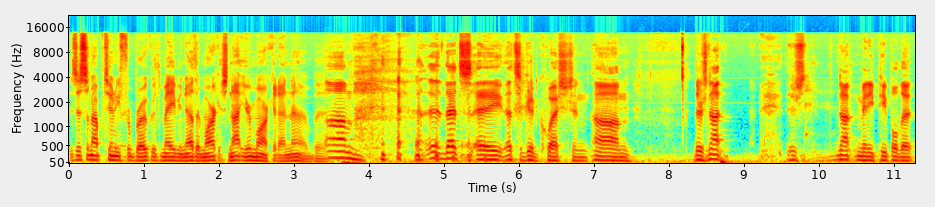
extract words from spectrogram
Is this an opportunity for brokers maybe in other markets? Not your market, I know, but um, that's a that's a good question. Um, there's not there's not many people that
